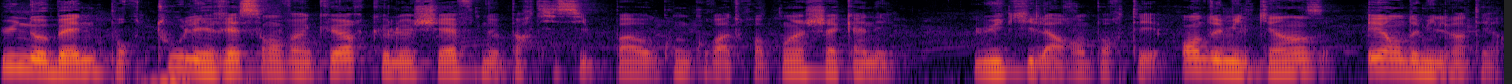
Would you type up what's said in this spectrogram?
Une aubaine pour tous les récents vainqueurs que le chef ne participe pas au concours à 3 points chaque année. Lui qui l'a remporté en 2015 et en 2021.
